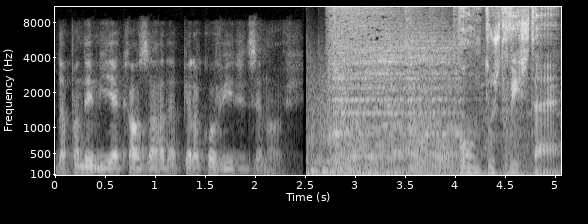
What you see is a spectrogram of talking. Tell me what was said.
da pandemia causada pela Covid-19. Pontos de Vista.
